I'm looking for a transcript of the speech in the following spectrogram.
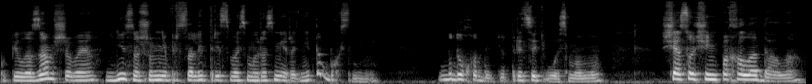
Купила замшевые. Единственное, что мне прислали 38 размера. Не то бог с ними. Буду ходить у 38-му. Сейчас очень похолодало.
